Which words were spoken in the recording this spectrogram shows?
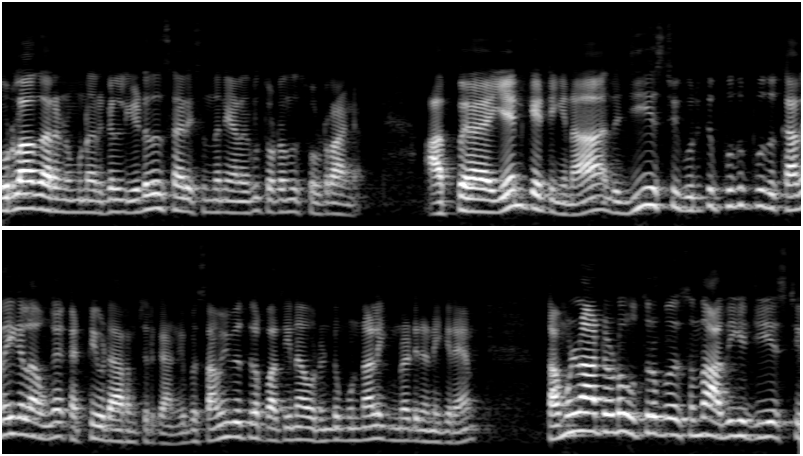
பொருளாதார நிபுணர்கள் இடதுசாரி சிந்தனையாளர்கள் தொடர்ந்து சொல்கிறாங்க அப்போ ஏன்னு கேட்டிங்கன்னா இந்த ஜிஎஸ்டி குறித்து புது புது கதைகளை அவங்க கட்டி விட ஆரம்பிச்சிருக்காங்க. இப்போ சமீபத்தில் பார்த்தீங்கன்னா ஒரு ரெண்டு மூணு நாளைக்கு முன்னாடி நினைக்கிறேன் தமிழ்நாட்டோட உத்தரப்பிரதேசம் தான் அதிக ஜிஎஸ்டி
